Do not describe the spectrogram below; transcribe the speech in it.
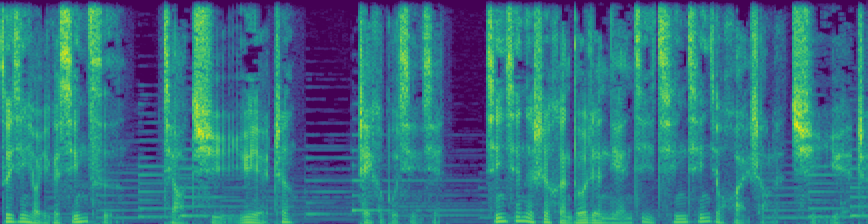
最近有一个新词，叫取悦症，这个不新鲜，新鲜的是很多人年纪轻轻就患上了取悦症。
